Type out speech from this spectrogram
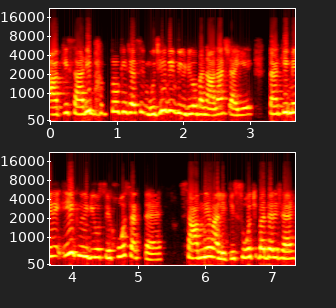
आपके सारी भक्तों के जैसे मुझे भी वीडियो बनाना चाहिए ताकि मेरे एक वीडियो से हो सकता है। सामने वाले की सोच बदल जाए।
